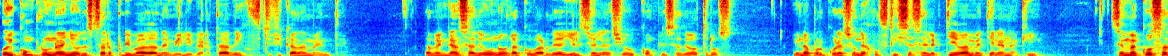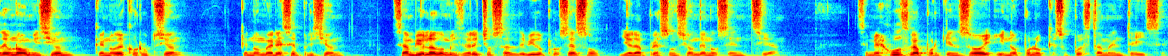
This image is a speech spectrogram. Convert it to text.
hoy cumplo un año de estar privada de mi libertad injustificadamente. La venganza de unos, la cobardía y el silencio cómplice de otros, y una procuración de justicia selectiva me tienen aquí. Se me acusa de una omisión, que no de corrupción, que no merece prisión. Se han violado mis derechos al debido proceso y a la presunción de inocencia. Se me juzga por quien soy y no por lo que supuestamente hice.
